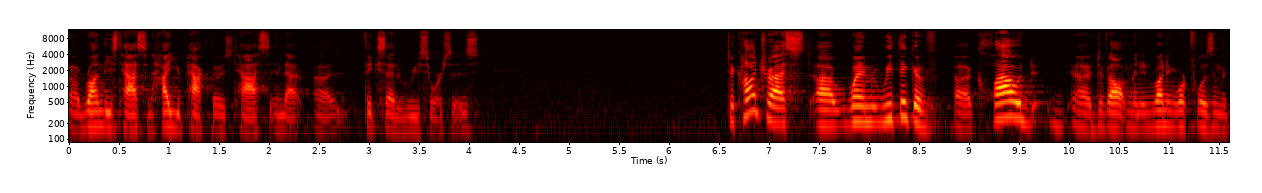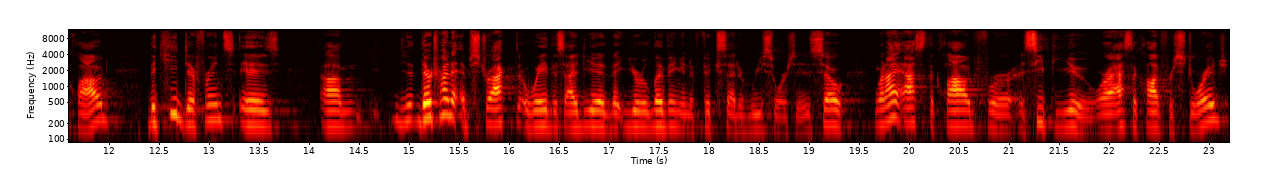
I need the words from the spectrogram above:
uh, run these tasks and how you pack those tasks in that uh, fixed set of resources. To contrast, uh, when we think of uh, cloud uh, development and running workflows in the cloud, the key difference is um, they're trying to abstract away this idea that you're living in a fixed set of resources. So when I ask the cloud for a CPU or I ask the cloud for storage,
